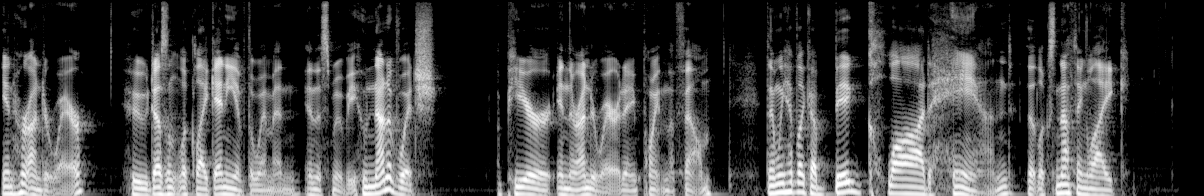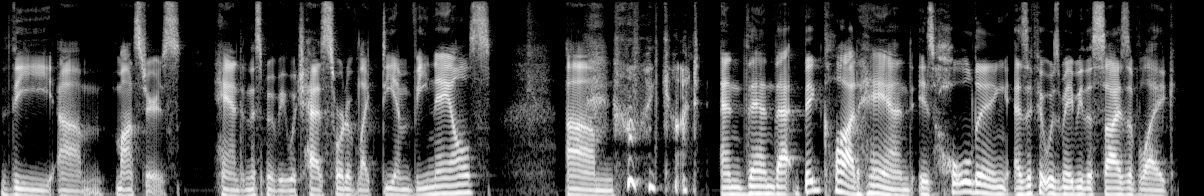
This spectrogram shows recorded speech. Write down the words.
in her underwear, who doesn't look like any of the women in this movie, who none of which appear in their underwear at any point in the film. Then we have like a big clawed hand that looks nothing like the um, monster's hand in this movie, which has sort of like DMV nails. Um, Oh my god. and then that big clawed hand is holding, as if it was maybe the size of like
